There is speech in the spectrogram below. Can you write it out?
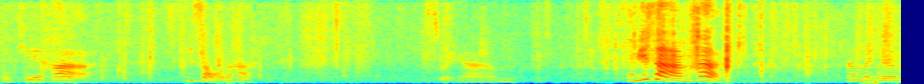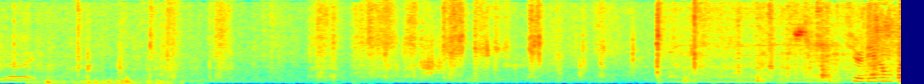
โอเคค่ะ ที่สองแล้วค่ะ สวยงาม ถุงที่สามค่ะทำเหมือนเดิมเลย เขี่ยดินลงไป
